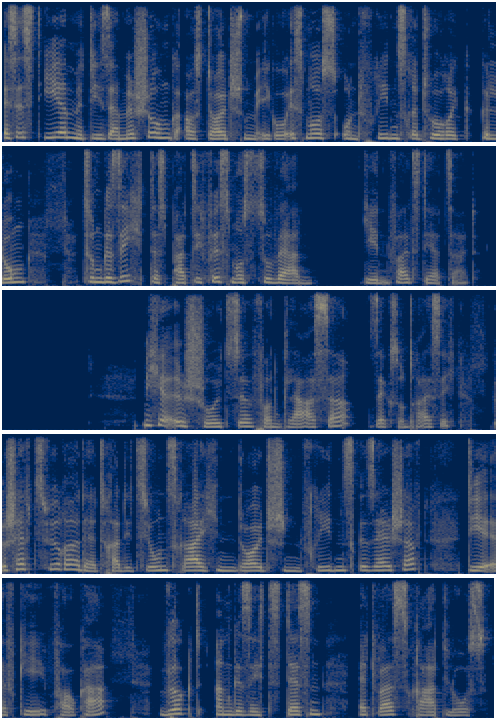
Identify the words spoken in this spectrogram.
Es ist ihr mit dieser Mischung aus deutschem Egoismus und Friedensrhetorik gelungen, zum Gesicht des Pazifismus zu werden, jedenfalls derzeit. Michael Schulze von Glaser, 36, Geschäftsführer der traditionsreichen Deutschen Friedensgesellschaft, DFG VK, wirkt angesichts dessen etwas ratlos.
